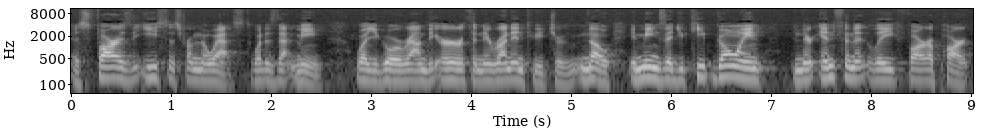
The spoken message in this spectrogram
as far as the east is from the west. What does that mean? Well, you go around the earth and they run into each other. No, it means that you keep going and they're infinitely far apart.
